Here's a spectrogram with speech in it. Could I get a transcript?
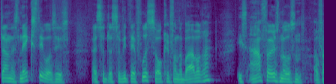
Dann das nächste, was ist, also das so wie der Fußsockel von der Barbara, ist ein Felsnosen auf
